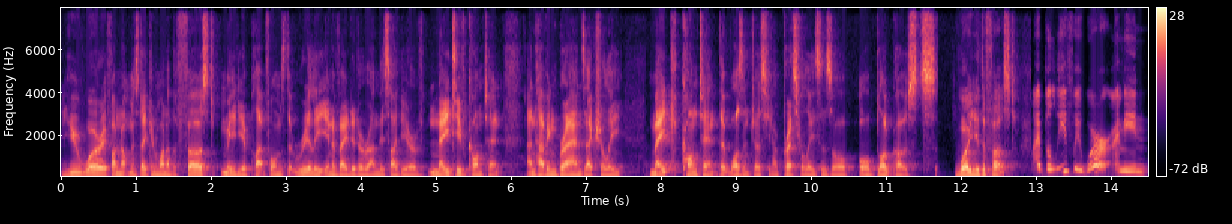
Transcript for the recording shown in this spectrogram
you were, if I'm not mistaken, one of the first media platforms that really innovated around this idea of native content and having brands actually make content that wasn't just you know press releases or or blog posts. Were you the first? I believe we were. I mean,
